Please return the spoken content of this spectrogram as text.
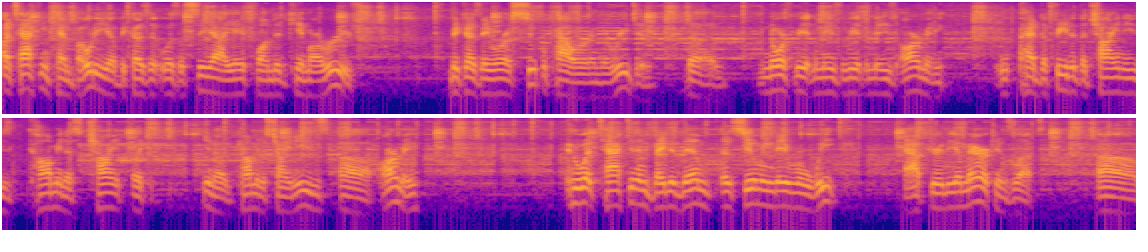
attacking Cambodia because it was a CIA funded Khmer Rouge because they were a superpower in the region. The North Vietnamese, the Vietnamese army had defeated the Chinese communist China, like you know, communist Chinese uh, army who attacked and invaded them, assuming they were weak after the Americans left. Uh,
